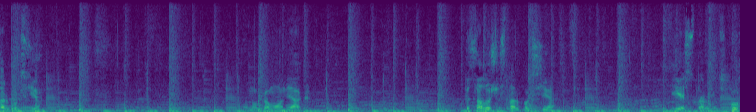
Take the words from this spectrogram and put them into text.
Starbucks є. А ну, камон, як? Писало, що Starbucks є. Є Starbucks. Фух.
